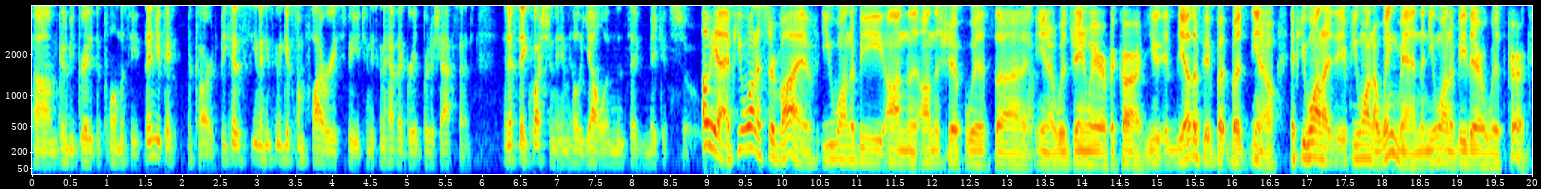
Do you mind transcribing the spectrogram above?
um, going to be great at diplomacy." Then you pick Picard because, you know, he's going to give some flowery speech and he's going to have that great British accent. And if they question him, he'll yell and then say, "Make it so." Oh yeah, if you want to survive, you want to be on the on the ship with uh, Yeah. you know with Janeway or Picard. You the other but but you know if you want to if you want a wingman, then you want to be there with Kirk.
